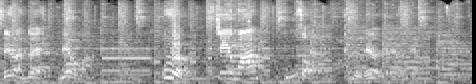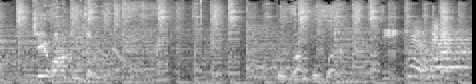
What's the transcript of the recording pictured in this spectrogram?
谁反对？没有吧？哦呦，接花独走，有料有料有料，接花独走有料。过关过关，你过关！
